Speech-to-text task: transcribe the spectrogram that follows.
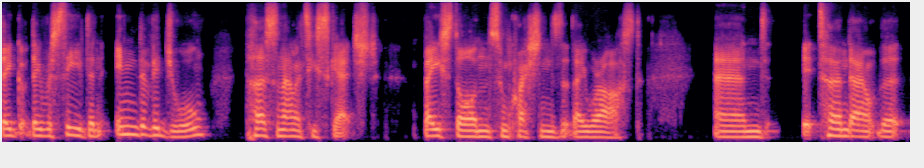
they got they received an individual personality sketched based on some questions that they were asked and it turned out that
